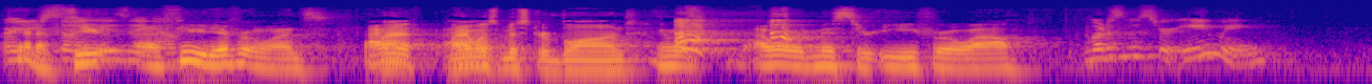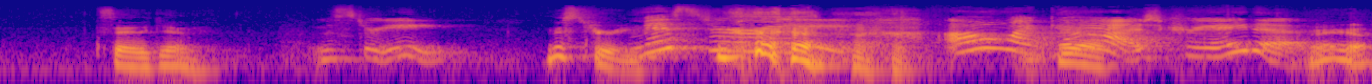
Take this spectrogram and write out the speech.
Are Got you a still few, using a them? few different ones. I Mine, went, I mine was Mr. Blonde. I went, I went with Mr. E for a while. What does Mr. E mean? Say it again. Mr. E. Mr. E. Mystery. oh my Yeah. gosh, creative. There you go.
